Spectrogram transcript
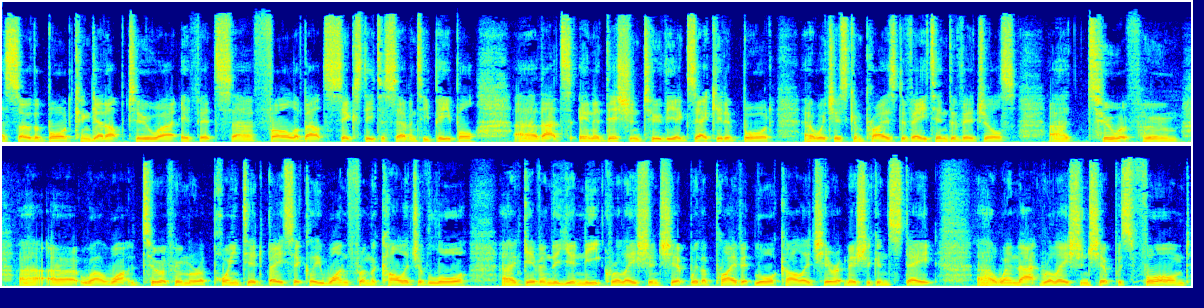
so the board can get up to, if it's full, about 60 to 70 people. that's in addition to the executive board, which is comprised of eight individuals, two of whom, well, one, two two of whom are appointed, basically, one from the College of Law, uh, given the unique relationship with a private law college here at Michigan State. Uh, when that relationship was formed,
